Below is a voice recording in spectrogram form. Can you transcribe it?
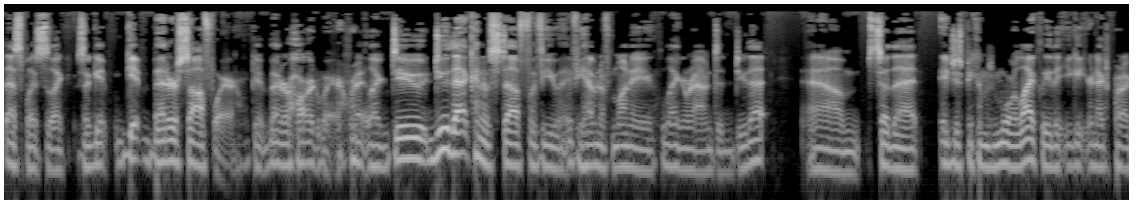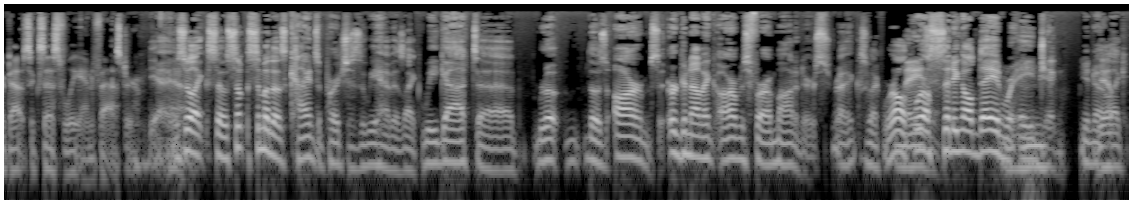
that's the place to like so get get better software, get better hardware, right? Like do do that kind of stuff if you if you have enough money laying around to do that, um, so that it just becomes more likely that you get your next product out successfully and faster. Yeah. And so like so some some of those kinds of purchases that we have is like we got uh ro- those arms, ergonomic arms for our monitors, right? Because like we're all we're all sitting all day and we're Mhm. aging. You know, Yep. like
